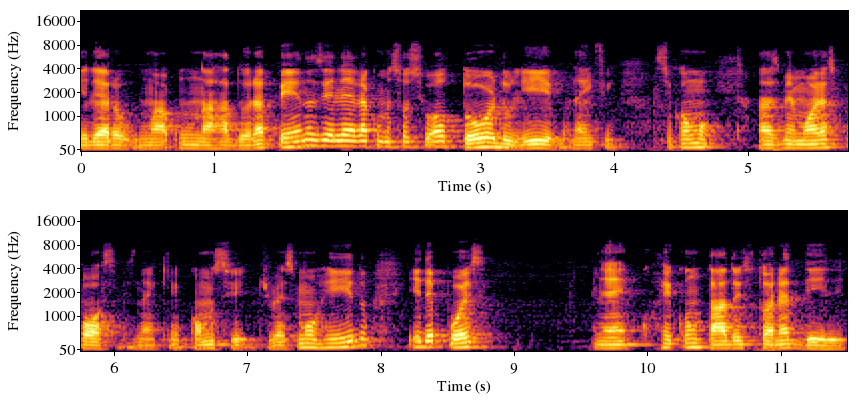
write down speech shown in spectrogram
ele era uma, um narrador apenas, ele era como se fosse o autor do livro, né? Enfim, assim como as memórias póstumas, né? Que é como se tivesse morrido e depois, né, recontado a história dele,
